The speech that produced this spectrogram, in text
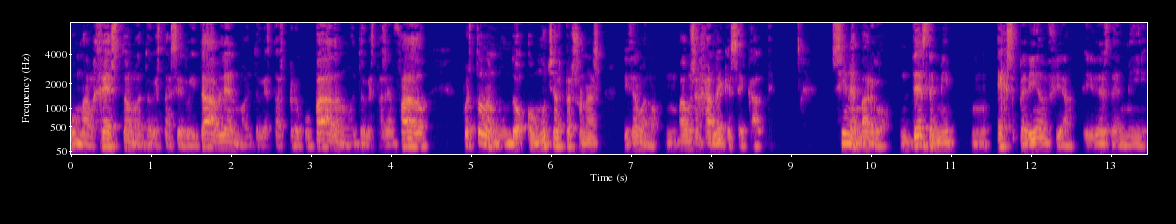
un mal gesto, el momento en que estás irritable, el momento en que estás preocupado, el momento en que estás enfadado, pues todo el mundo o muchas personas dicen, bueno, vamos a dejarle que se calme. Sin embargo, desde mi mm, experiencia y desde mi,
